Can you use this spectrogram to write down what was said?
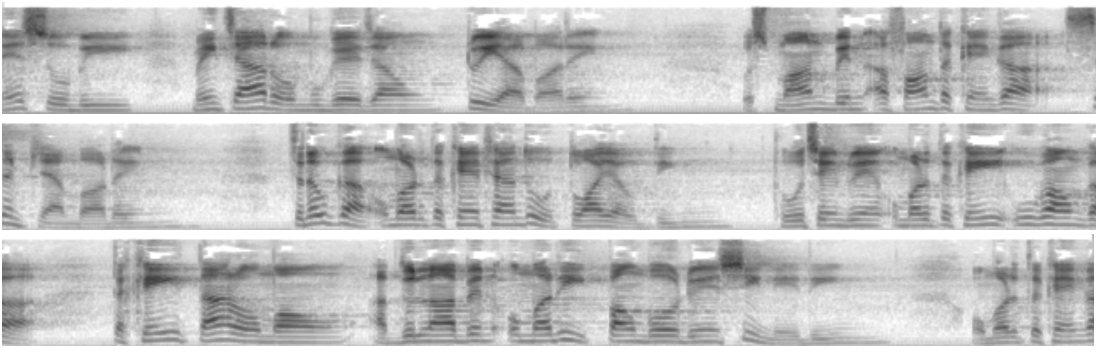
နဲ့ဆိုပြီးမိန့်ကြားတော်မူခဲ့ကြောင်းတွေ့ရပါတယ်။ ဥစမန်ဘင်အဖန်တခင်ကစင်ပြန်ပါတယ်။ကျွန်ုပ်ကအိုမာတခင်ထံသို့တွားရောက်သည်။ထိုချိန်တွင်အိုမာတခင်၏ဦးခေါင်းကတခင်၏သားတော်မောင်အဗ်ဒူလာဘင်အိုမာရီပေါင်ပေါ်တွင်ရှိနေသည်။အိုမာတခင်က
